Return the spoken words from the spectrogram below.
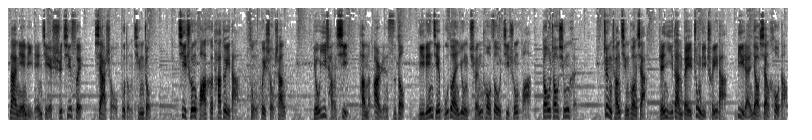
那年李连杰十七岁，下手不懂轻重，季春华和他对打总会受伤。有一场戏，他们二人私斗，李连杰不断用拳头揍季春华，招招凶狠。正常情况下，人一旦被重力捶打，必然要向后倒，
